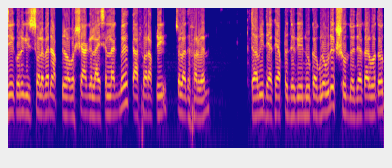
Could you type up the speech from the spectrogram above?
যে কোনো কিছু চলাবেন আপনার অবশ্যই আগে লাইসেন্স লাগবে, তারপর আপনি চলাতে পারবেন। তো আমি দেখে আপনাদেরকে নৌকাগুলো অনেক সুন্দর দেখার মতন।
